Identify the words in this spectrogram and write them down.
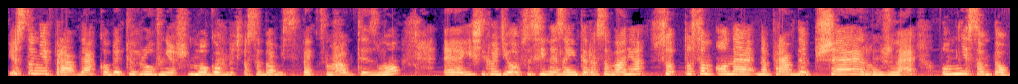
jest to nieprawda. Kobiety również mogą być osobami z spektrum autyzmu. E, jeśli chodzi o obsesyjne zainteresowania, so, to są one naprawdę przeróżne. U mnie są to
